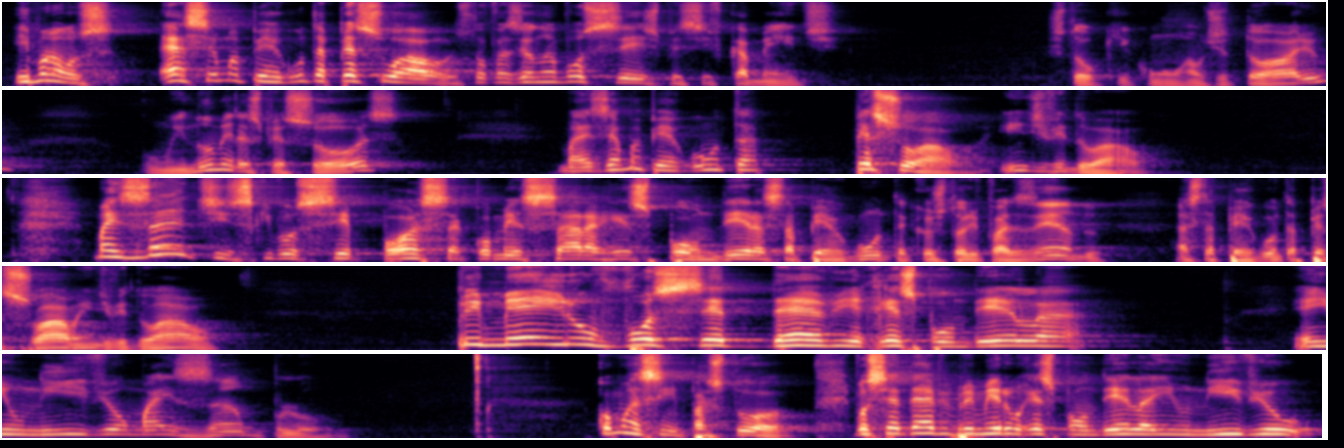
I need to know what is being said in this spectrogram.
Irmãos, essa é uma pergunta pessoal, estou fazendo a você especificamente. Estou aqui com um auditório, com inúmeras pessoas, mas é uma pergunta pessoal, individual. Mas antes que você possa começar a responder essa pergunta que eu estou lhe fazendo, esta pergunta pessoal, individual, primeiro você deve respondê-la em um nível mais amplo. Como assim, pastor? Você deve primeiro respondê-la em um nível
